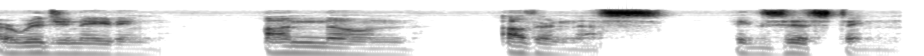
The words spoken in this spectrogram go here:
originating, unknown, otherness, existing.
